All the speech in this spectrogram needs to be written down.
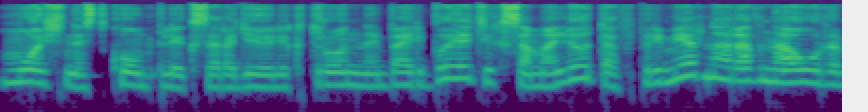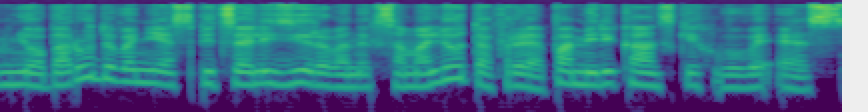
мощность комплекса радиоэлектронной борьбы этих самолетов примерно равна уровню оборудования специализированных самолетов РЭП американских ВВС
